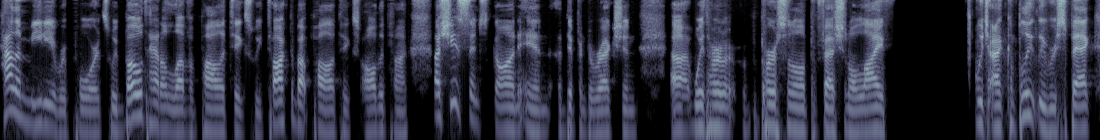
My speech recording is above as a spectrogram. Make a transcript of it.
how the media reports. We both had a love of politics. We talked about politics all the time. Uh, she's since gone in a different direction uh, with her personal and professional life which I completely respect.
